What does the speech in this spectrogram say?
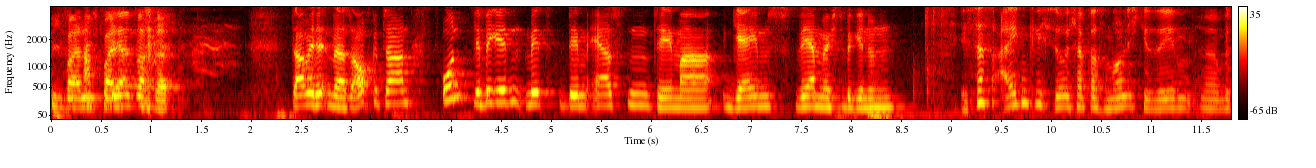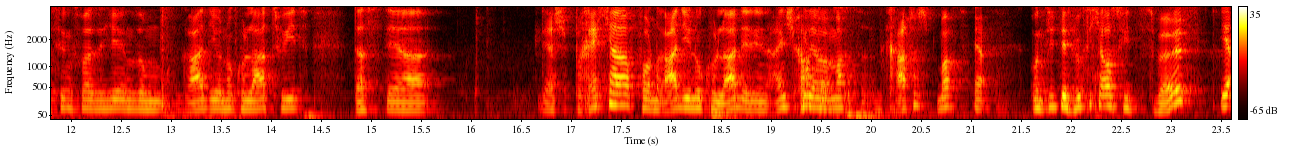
Ich war nicht bei der. Sache. Damit hätten wir das auch getan. Und wir beginnen mit dem ersten Thema Games. Wer möchte beginnen? Ist das eigentlich so? Ich habe das neulich gesehen, äh, beziehungsweise hier in so einem Radio Nukular-Tweet, dass der, der Sprecher von Radio Nukular, der den Einspieler Kratos. macht, Kratos macht. Ja. Und sieht der wirklich aus wie zwölf? Ja,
